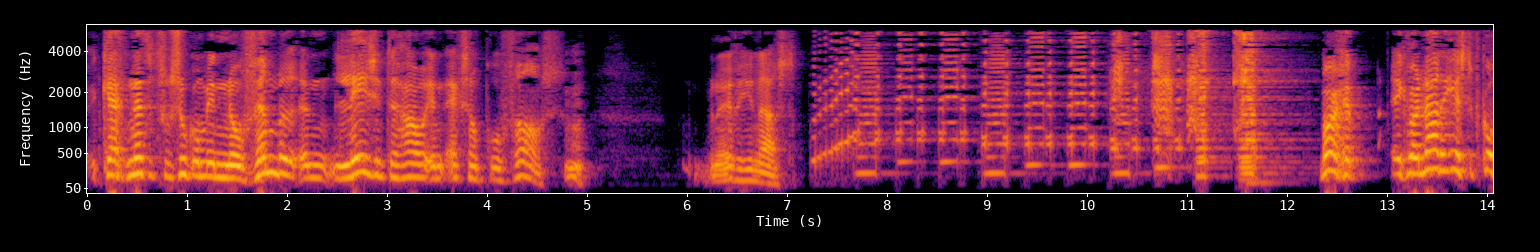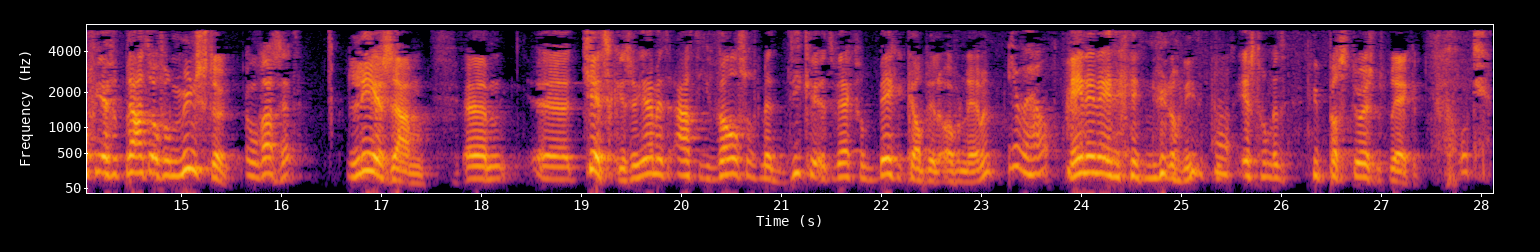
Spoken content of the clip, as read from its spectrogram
Ik krijg net het verzoek om in november een lezing te houden in Aix-en-Provence. Hm. Ik ben even hiernaast. Morgen, ik wou na de eerste koffie even praten over Münster. Hoe was het? Leerzaam. Ehm eh, Tjitske, zou jij met Ati Wals of met Dieke het werk van Bekenkamp willen overnemen? Jawel, Nee, nee, nee, nee, nu nog niet. Ik moet het eerst nog met uw pasteurs bespreken. goed.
